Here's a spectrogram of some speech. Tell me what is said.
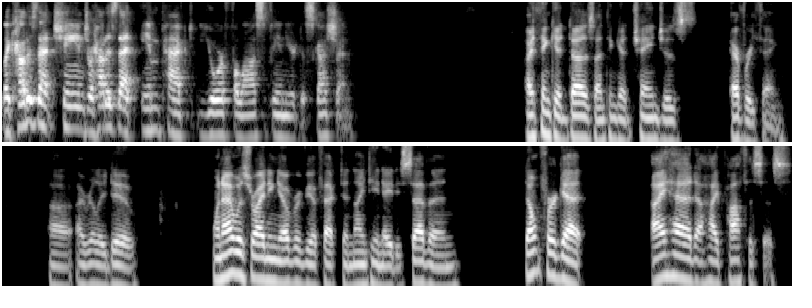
Like how does that change or how does that impact your philosophy and your discussion? I think it does. I think it changes everything. Uh, I really do. When I was writing the overview effect in 1987, don't forget, I had a hypothesis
